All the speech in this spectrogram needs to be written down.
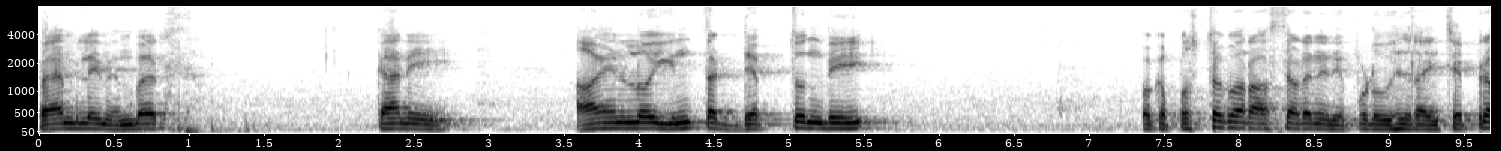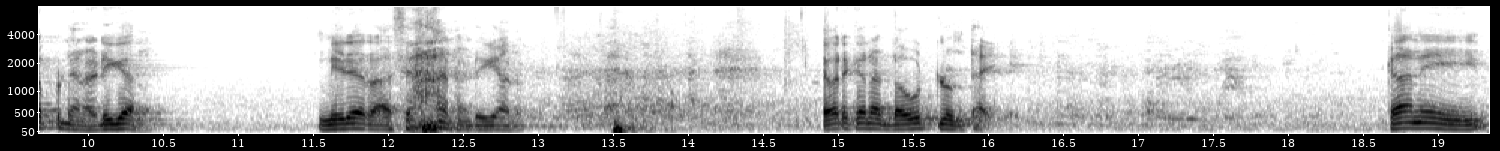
ఫ్యామిలీ మెంబర్స్. కానీ ఆయనలో ఇంత డెప్త్ ఉంది. ఒక పుస్తకం రాస్తాడని నేను ఎప్పుడు ఊహించలేదు ఆయన చెప్పినప్పుడు నేను అడిగాను. మీరే రాశారా అని అడిగాను. ఎవరికైనా డౌట్లు ఉంటాయి కానీ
